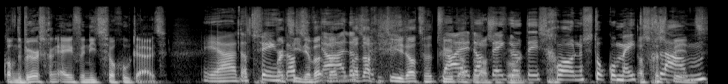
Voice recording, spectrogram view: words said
kwam de beursgang even niet zo goed uit. Ja, dat vind ik. Martine, dat, wat, wat, dacht je toen je dat, toen nou, je dat, dat denk dat is gewoon een stok om mee te slaan.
